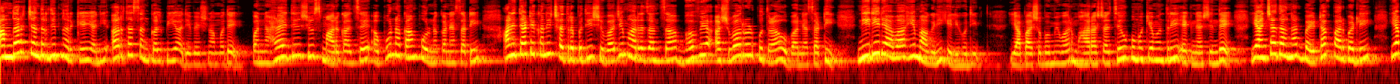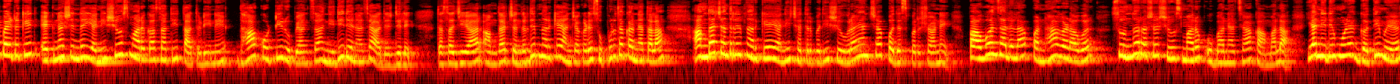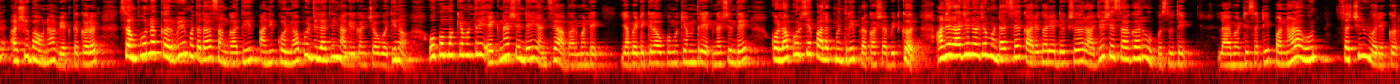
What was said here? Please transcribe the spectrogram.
आमदार चंद्रदीप नरके यांनी अर्थसंकल्पीय अधिवेशनामध्ये पन्हाळा येथील शिवस्मारकाचे अपूर्ण काम पूर्ण करण्यासाठी आणि त्या ठिकाणी छत्रपती शिवाजी महाराजांचा भव्य अश्वारूढ पुतळा उभारण्यासाठी निधी द्यावा ही मागणी केली होती. या पार्श्वभूमीवर महाराष्ट्राचे उपमुख्यमंत्री एकनाथ शिंदे यांच्या दालनात बैठक पार पडली. या बैठकीत एकनाथ शिंदे यांनी शिवस्मारकासाठी तातडीने दहा कोटी रुपयांचा निधी देण्याचे आदेश दिले. तसा जी आर आमदार चंद्रदीप नरके यांच्याकडे सुपूर्द करण्यात आला. आमदार चंद्रदीप नरके यांनी छत्रपती शिव शिवरायांच्या पदस्पर्शाने पावन झालेल्या पन्हागडावर सुंदर असे शिवस्मारक उभारण्याच्या कामाला या निधीमुळे गती मिळेल अशी भावना व्यक्त करत संपूर्ण करवीर मतदारसंघातील आणि कोल्हापूर जिल्ह्यातील नागरिकांच्या वतीनं उपमुख्यमंत्री एकनाथ शिंदे यांचे आभार मानले. या बैठकीला उपमुख्यमंत्री एकनाथ शिंदे कोल्हापूरचे पालकमंत्री प्रकाश आंबेडकर आणि राज्य नियोजन मंडळाचे कार्यकारी अध्यक्ष राजेश क्षीरसागर उपस्थित होते. लायमाटीसाठी पन्हाळाहून सचिन वरेकर.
